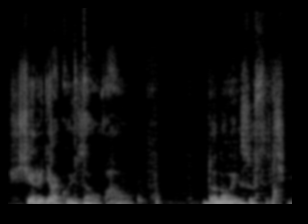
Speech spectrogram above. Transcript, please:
Щиро дякую за увагу. До нових зустрічей!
